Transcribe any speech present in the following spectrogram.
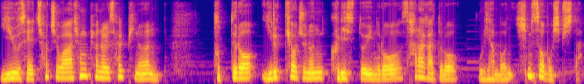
이웃의 처지와 형편을 살피는 붙들어 일으켜주는 그리스도인으로 살아가도록 우리 한번 힘써 보십시다.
